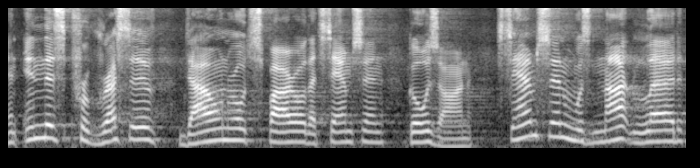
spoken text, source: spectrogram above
And in this progressive downward spiral that Samson goes on, Samson was not led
